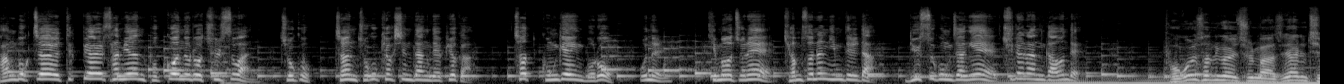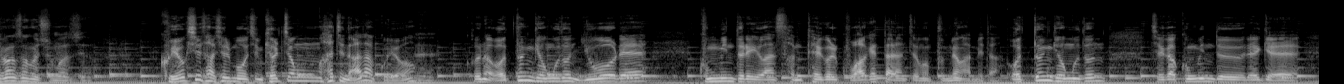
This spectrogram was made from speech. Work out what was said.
광복절 특별 사면 복권으로 출소한 조국 전 조국혁신당 대표가 첫 공개 행보로 오늘 김어준의 겸손은 힘들다 뉴스 공장에 출연한 가운데 보궐선거에 출마하세요? 아니면 지방선거에 출마하세요? 그 역시 사실 뭐 지금 결정하지는 않았고요. 네. 그러나 어떤 경우든 6월에 국민들에 의한 선택을 구하겠다는 점은 분명합니다. 어떤 경우든 제가 국민들에게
